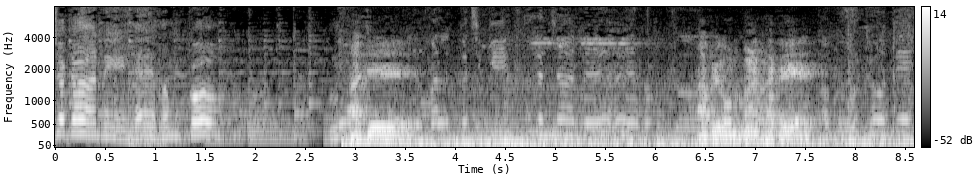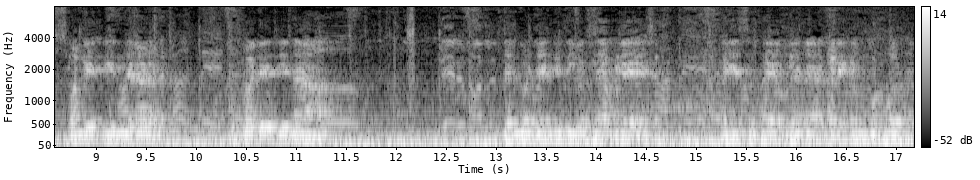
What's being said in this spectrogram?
जगाने हैं हमको આજે कुछ गीत रचाने हैं हमको આપણે ઓલપાડ ખાતે अब उठो देश પંડિત દીનદયાળ ઉપાધ્યાયજીના જન્મ જયંતિ દિવસે આપણે અહીંયા સફાઈ અભિયાનના કાર્યક્રમ ગોઠવો છે.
